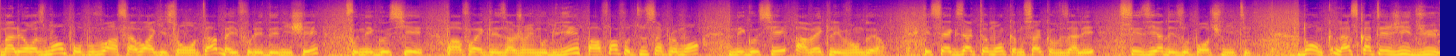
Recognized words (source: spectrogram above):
Malheureusement, pour pouvoir savoir qu'ils sont rentables, ben, il faut les dénicher, il faut négocier parfois avec les agents immobiliers, parfois il faut tout simplement négocier avec les vendeurs. Et c'est exactement comme ça que vous allez saisir des opportunités. Donc la stratégie du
